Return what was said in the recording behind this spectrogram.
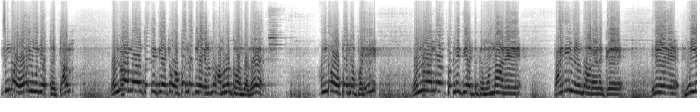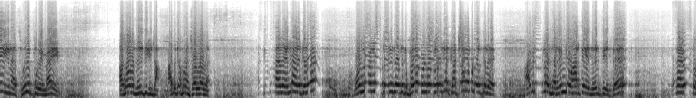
இந்த ஓய்வூதிய திட்டம் ஒன்பது தொண்ணூத்தி எட்டு ஒப்பந்தத்தில் இருந்து அமலுக்கு வந்தது. அந்த ஒப்பந்தப்படி ஒன்னு ஒன்பது தொண்ணூத்தி எட்டுக்கு முன்னாலே பணியில் இருந்தவர்களுக்கு இது வில்லிங்னஸ் விருப்புரிமை. அதோட நிறுத்திக்கிட்டான். அதுக்கப்புறம் சொல்லல. அதுக்கப்புறம் அது என்ன இருக்குது? ஒன்னு ஒன்பது தொண்ணூத்தி எட்டுக்கு பிறகு உள்ளவர்களுக்கு கட்டாயம் இருக்குது. அப்படின்னு அந்த ரெண்டு வார்த்தையை நிறுத்திட்டு எனவே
